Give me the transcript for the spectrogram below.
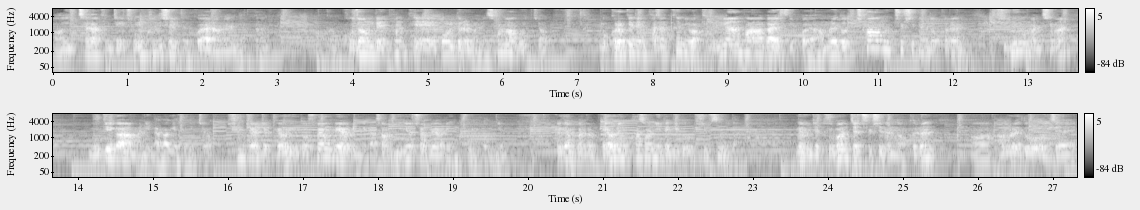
어, 이 차가 굉장히 좋은 컨디션이 될 거야 라는 약간 어, 그런 고정된 형태의 홀드를 많이 선호하고 있죠 뭐 그렇게 된 가장 큰 이유가 경량화가 있을 거예요. 아무래도 처음 출시된 너클은 기능은 많지만 무게가 많이 나가게 되겠죠. 심지어 이제 베어링도 소형 베어링이라서 미니어처 베어링 쪽이거든요. 그러다 보니까 좀 베어링 파손이 되기도 쉽습니다. 그다음 이제 두 번째 출시된 너클은 어, 아무래도 이제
